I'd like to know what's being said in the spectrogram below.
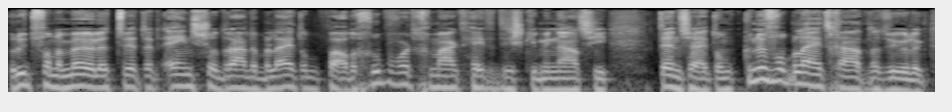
Ruud van der Meulen twittert eens... zodra er beleid op bepaalde groepen wordt gemaakt... heet het discriminatie, tenzij het om knuffelbeleid gaat natuurlijk.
